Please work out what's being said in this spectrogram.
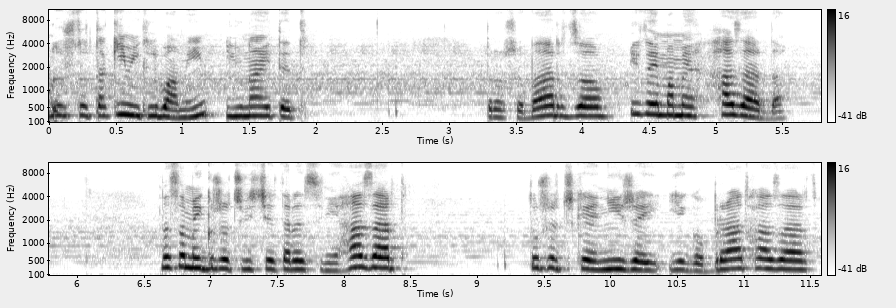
już to takimi klubami. United, proszę bardzo. I tutaj mamy Hazarda. Na samej górze oczywiście tradycyjnie Hazard. Troszeczkę niżej jego brat Hazard.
